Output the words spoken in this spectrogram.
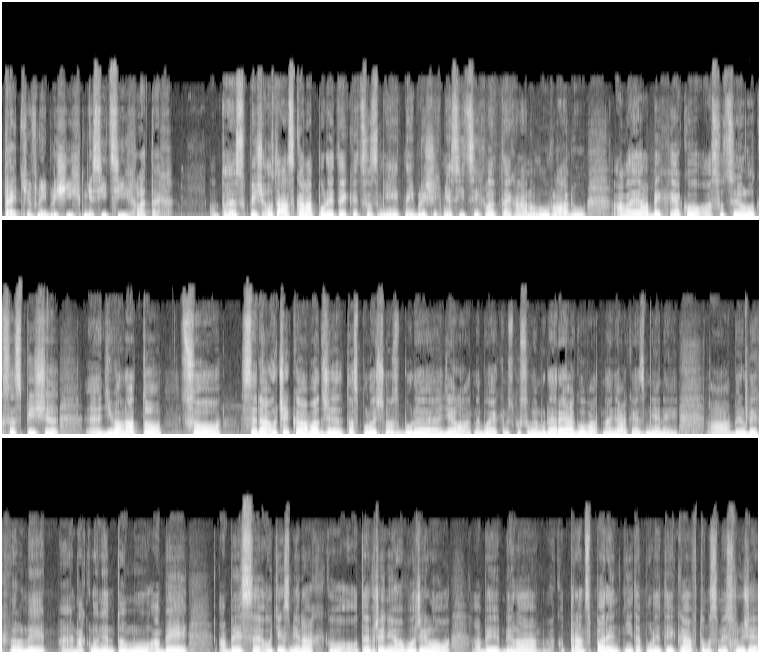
teď v nejbližších měsících, letech? To je spíš otázka na politiky, co změnit v nejbližších měsících, letech na novou vládu, ale já bych jako sociolog se spíš eh, díval na to, co se dá očekávat, že ta společnost bude dělat nebo jakým způsobem bude reagovat na nějaké změny. A byl bych velmi eh, nakloněn tomu, aby aby se o těch změnách jako otevřeně hovořilo, aby byla jako transparentní ta politika v tom smyslu, že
